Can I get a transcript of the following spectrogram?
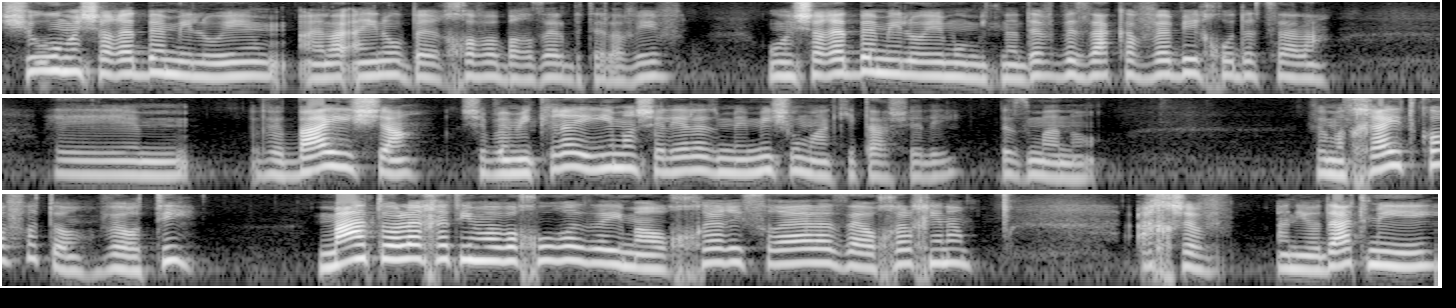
שהוא משרת במילואים, היינו ברחוב הברזל בתל אביב, הוא משרת במילואים, הוא מתנדב בזק"א ובאיחוד הצלה. ובאה אישה, שבמקרה היא אימא של ילד ממישהו מהכיתה שלי, בזמנו, ומתחילה לתקוף אותו, ואותי. מה את הולכת עם הבחור הזה, עם העוכר ישראל הזה, האוכל חינם? עכשיו, אני יודעת מי היא,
